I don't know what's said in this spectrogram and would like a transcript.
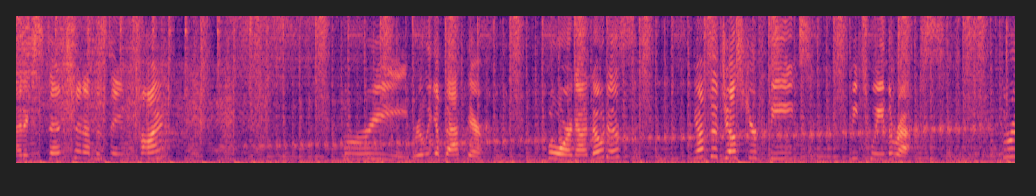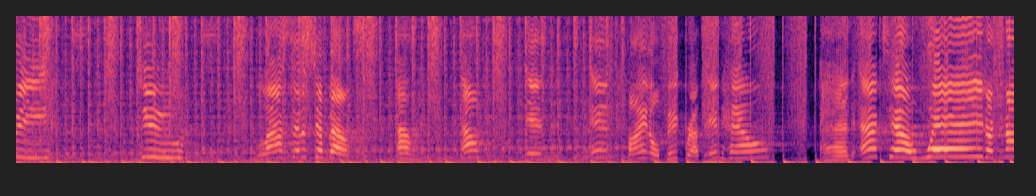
and extension at the same time. Three. Really get back there. Four. Now notice you have to adjust your feet between the reps. Three, two, last set of step outs. Out, out, in, in. Final big breath. Inhale and exhale. Way to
